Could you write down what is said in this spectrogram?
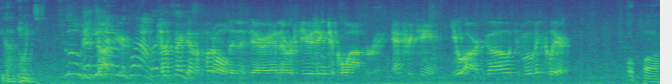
You got points. Suspects have a foothold in this area and they're refusing to cooperate. Entry team, you are go to move and clear. Опа.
